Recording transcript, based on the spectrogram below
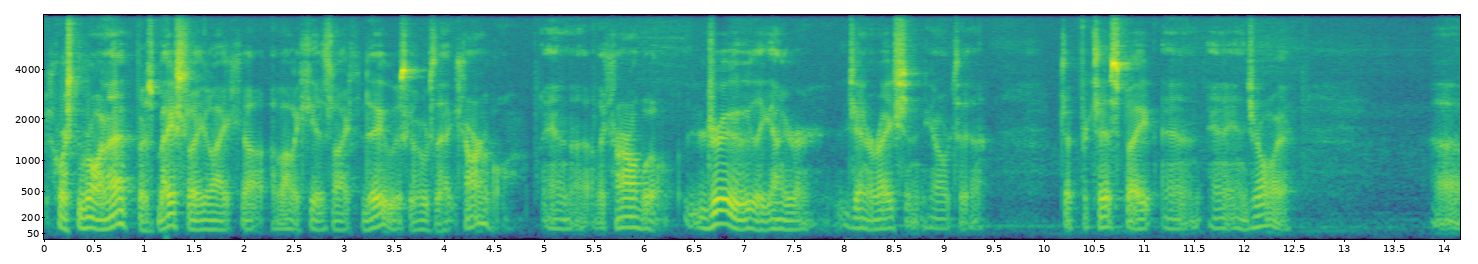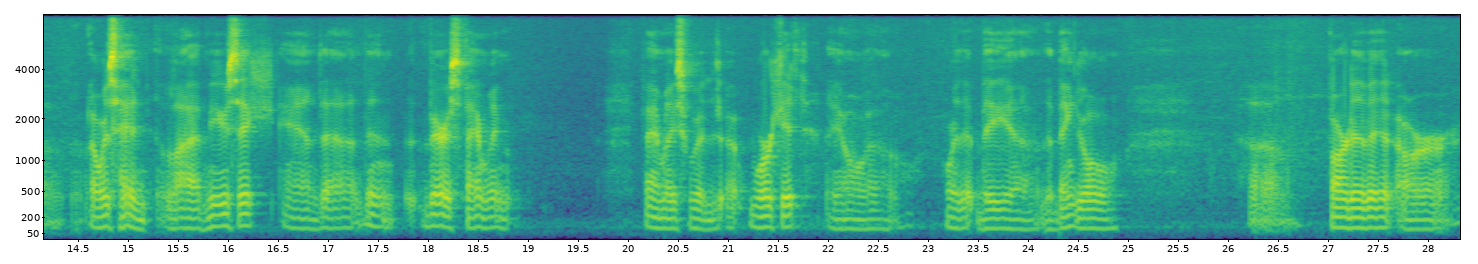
of course, growing up was basically like uh, a lot of kids like to do was go to that carnival, and uh, the carnival drew the younger generation, you know, to to participate and, and enjoy. Uh, I always had live music, and uh, then various family families would uh, work it, you know, uh, whether it be uh, the bingo uh, part of it or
